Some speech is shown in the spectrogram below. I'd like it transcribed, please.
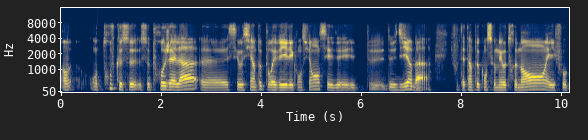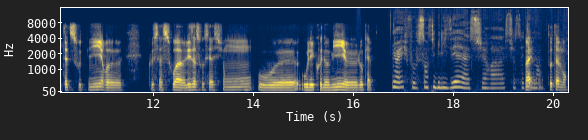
on trouve que ce, projet-là, euh, c'est aussi un peu pour éveiller les consciences et de, se dire, bah, il faut peut-être un peu consommer autrement et il faut peut-être soutenir euh, que ce soit les associations ou, euh, l'économie locale. Oui, il faut sensibiliser sur, sur cet ouais, Totalement.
